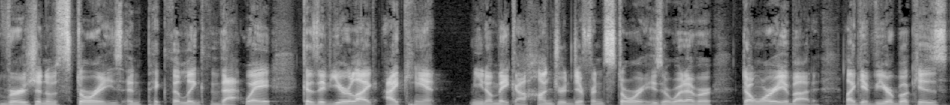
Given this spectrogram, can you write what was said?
version of stories and pick the length that way because if you're like i can't you know make a hundred different stories or whatever don't worry about it like if your book is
